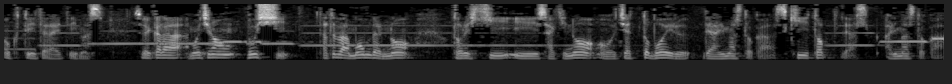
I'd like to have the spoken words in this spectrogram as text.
送っていただいています。それからもちろん物資例えばモンベルの取引先のジェットボイルでありますとかスキートップでありますとか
